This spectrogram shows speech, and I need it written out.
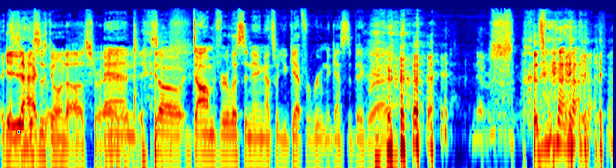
Yeah, this is going to us, right? And so, Dom, if you're listening, that's what you get for rooting against the Big Red. Never.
